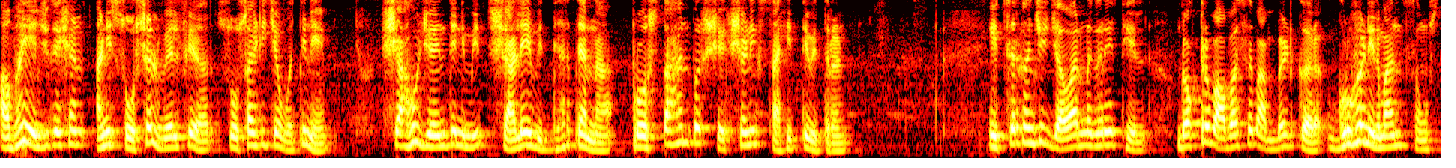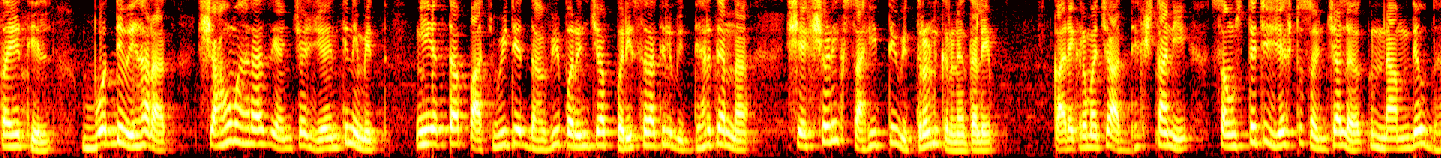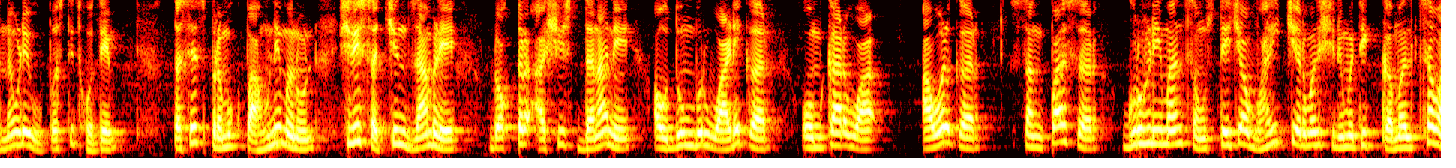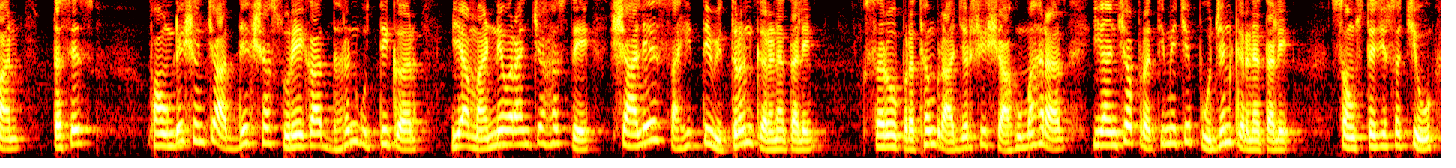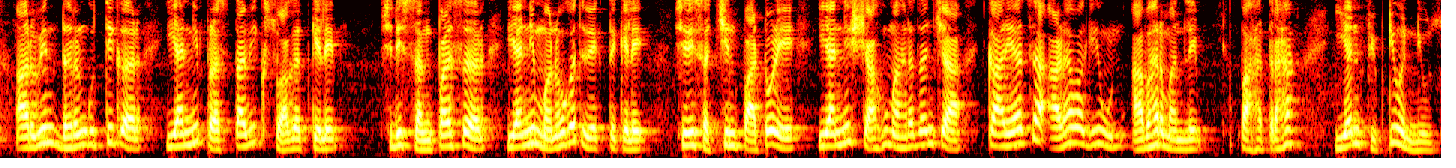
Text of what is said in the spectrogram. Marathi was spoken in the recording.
अभय एज्युकेशन आणि सोशल वेलफेअर सोसायटीच्या वतीने शाहू जयंतीनिमित्त शालेय विद्यार्थ्यांना प्रोत्साहनपर शैक्षणिक साहित्य वितरण. इचलकरंजी जवाहरनगर येथील डॉक्टर बाबासाहेब आंबेडकर गृहनिर्माण संस्था येथील बौद्ध विहारात शाहू महाराज यांच्या जयंतीनिमित्त इयत्ता पाचवी ते दहावीपर्यंतच्या परिसरातील विद्यार्थ्यांना शैक्षणिक साहित्य वितरण करण्यात आले. कार्यक्रमाच्या अध्यक्षस्थानी संस्थेचे ज्येष्ठ संचालक नामदेव धनवडे उपस्थित होते. तसेच प्रमुख पाहुणे म्हणून श्री सचिन जांभळे डॉक्टर आशिष दनाने औदुंबूर वाडेकर ओमकार वा आवळकर संकपाळ सर गृहिणीमान संस्थेच्या व्हाईस चेअरमन श्रीमती कमल चव्हाण तसेच फाउंडेशनच्या अध्यक्षा सुरेखा धरणगुत्तीकर या मान्यवरांच्या हस्ते शालेय साहित्य वितरण करण्यात आले. सर्वप्रथम राजर्षी शाहू महाराज यांच्या प्रतिमेचे पूजन करण्यात आले. संस्थेचे सचिव अरविंद धरणगुत्तीकर यांनी प्रास्ताविक स्वागत केले. श्री संकपाळ सर यांनी मनोगत व्यक्त केले. श्री सचिन पाटोळे यांनी शाहू महाराजांच्या कार्याचा आढावा घेऊन आभार मानले. पाहत रहा एन फिफ्टी वन न्यूज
